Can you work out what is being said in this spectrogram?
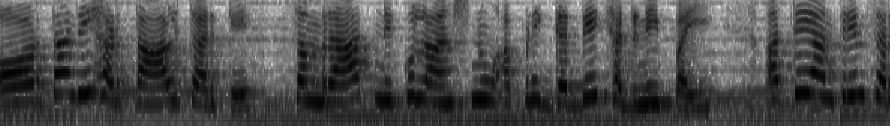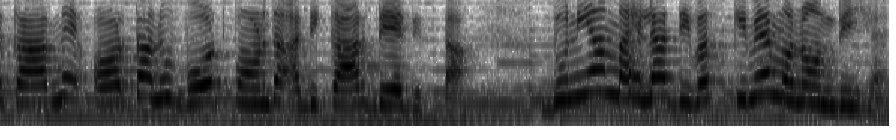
ਔਰਤਾਂ ਦੀ ਹੜਤਾਲ ਕਰਕੇ ਸਮਰਾਟ ਨਿਕੋਲਾਂਸ਼ ਨੂੰ ਆਪਣੀ ਗੱਦੀ ਛੱਡਣੀ ਪਈ ਅਤੇ ਅੰਤਰਿਮ ਸਰਕਾਰ ਨੇ ਔਰਤਾਂ ਨੂੰ ਵੋਟ ਪਾਉਣ ਦਾ ਅਧਿਕਾਰ ਦੇ ਦਿੱਤਾ। ਦੁਨੀਆ ਮਹਿਲਾ ਦਿਵਸ ਕਿਵੇਂ ਮਨਾਉਂਦੀ ਹੈ?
